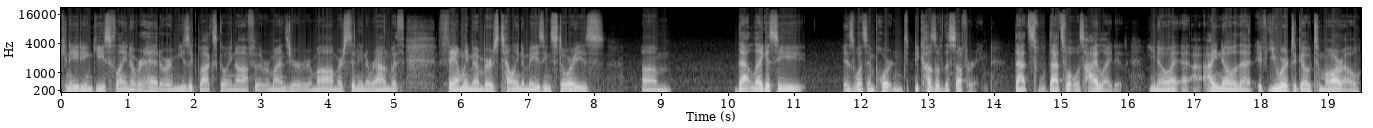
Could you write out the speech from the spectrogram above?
Canadian geese flying overhead or a music box going off that reminds you of your mom or sitting around with family members telling amazing stories um, that legacy is what's important because of the suffering that's that's what was highlighted. You know, I, I I know that if you were to go tomorrow,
